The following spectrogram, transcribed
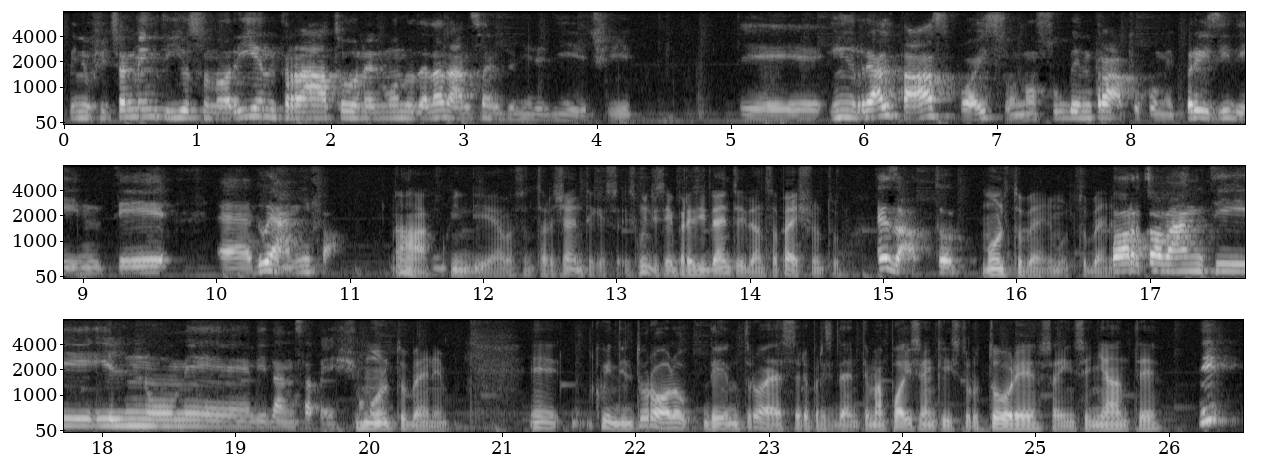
Quindi ufficialmente io sono rientrato nel mondo della danza nel 2010 e in realtà poi sono subentrato come presidente eh, due anni fa. Ah, quindi è abbastanza recente che quindi sei presidente di Danza Passion tu. Esatto, Molto bene, molto bene. porto avanti il nome di Danza Passion. Molto bene. E quindi il tuo ruolo dentro è essere presidente, ma poi sei anche istruttore, sei insegnante? Sì,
